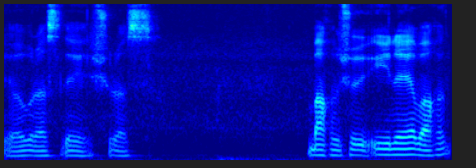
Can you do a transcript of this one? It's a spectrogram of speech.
Yo burası değil şurası. Bakın şu iğneye bakın.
